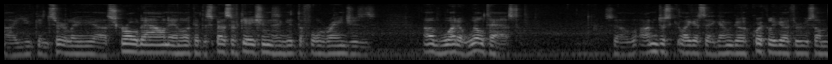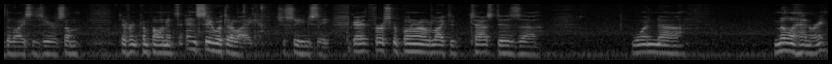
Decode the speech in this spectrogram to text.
Uh, you can certainly uh, scroll down and look at the specifications and get the full ranges of what it will test. So I'm just, like I said, I'm going to quickly go through some devices here, some different components, and see what they're like, just so you can see. Okay, the first component I would like to test is uh, one uh, millihenry,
